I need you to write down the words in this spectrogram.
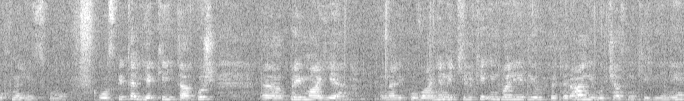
у Хмельницькому. Госпіталь, який також е, приймає на лікування не тільки інвалідів, ветеранів, учасників війни,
